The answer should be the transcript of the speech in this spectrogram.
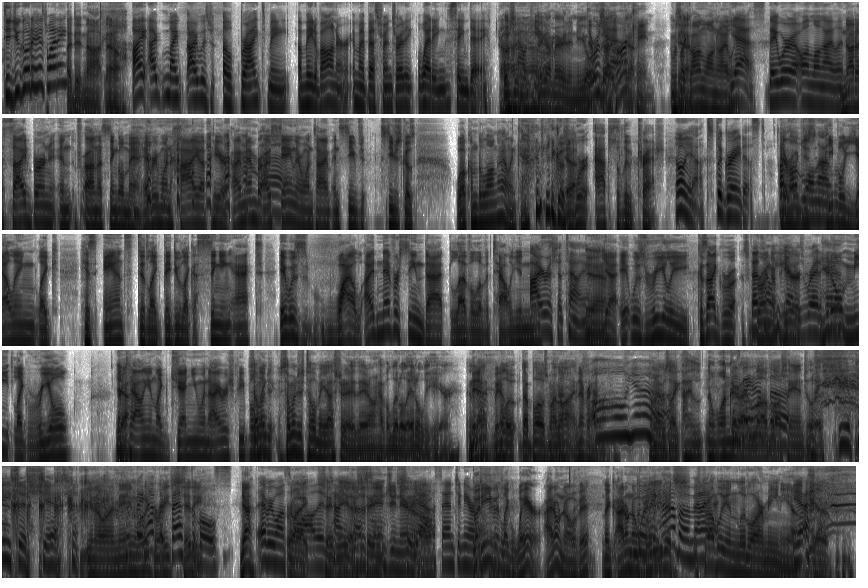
Did you go to his wedding? I did not know. I, I my I was a bridesmaid, a maid of honor in my best friend's wedding, wedding same day. Was it- Out they here. got married in New York. There was a right? Yeah. hurricane. It was like on Long Island. Yes, they were on Long Island. Not a sideburn in, on a single man. Everyone high up here. I remember I was standing there one time, and Steve Steve just goes, "Welcome to Long Island, Kevin." He goes, Yeah. "We're absolute trash." oh yeah, it's the greatest. I Everyone love just Long Island. people yelling like his aunts did like they do like a singing act. It was wild. I'd never seen that level of Italian. Irish Italian. Yeah. Yeah, it was really because I grew up growing how up he got here. his red you head. don't meet like real Yeah. Italian, like genuine Irish people. Someone, like, someone just told me yesterday they don't have a Little Italy here, and They that, don't? We don't? blew- that blows my I've mind. never had one. Oh yeah. And I was like, I no wonder 'Cause they I have love the- Los Angeles. you piece of shit. You know what I mean? they What a have great the city. festivals Yeah, every once in Right. a while. The Sydney, Italian yeah, There's a festivals. San Gennaro. Yeah, San Gennaro. But even like where? I don't know of it. Like I don't know Where where. they believe have it's, them, it's and I- probably in Little Armenia. Yeah. If,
